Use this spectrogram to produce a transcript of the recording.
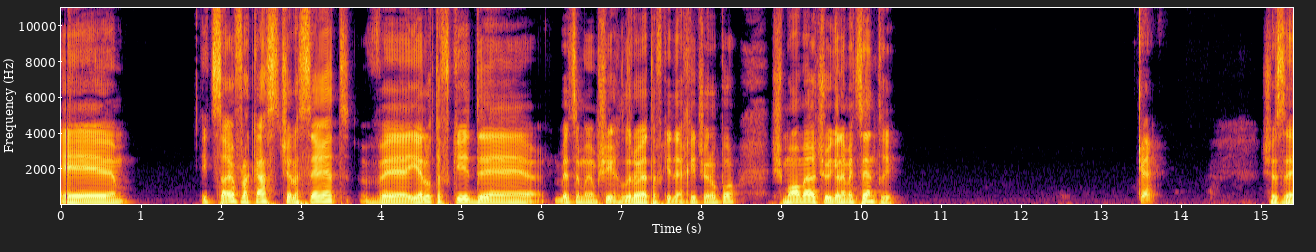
אמ, הצטרף לקאסט של הסרט ויהיה לו תפקיד אה, בעצם הוא ימשיך זה לא יהיה התפקיד היחיד שלו פה. שמועה אומרת שהוא יגלם את Sentry כן, שזה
